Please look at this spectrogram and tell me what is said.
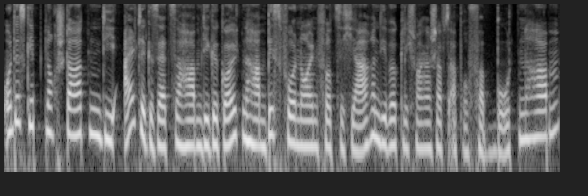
Und es gibt noch Staaten, die alte Gesetze haben, die gegolten haben bis vor 49 Jahren, die wirklich Schwangerschaftsabbruch verboten haben.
